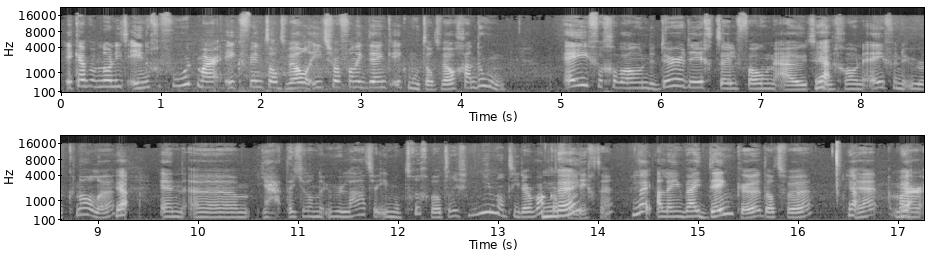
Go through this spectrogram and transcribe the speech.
ik heb hem nog niet ingevoerd, maar ik vind dat wel iets waarvan ik denk, ik moet dat wel gaan doen. even gewoon de deur dicht, telefoon uit Ja. en gewoon even een uur knallen. Ja. En ehm, ja, dat je dan een uur later iemand terugbelt. Er is niemand die daar wakker Nee. van ligt. Hè? Nee. Alleen wij denken dat we, Ja. hè, maar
